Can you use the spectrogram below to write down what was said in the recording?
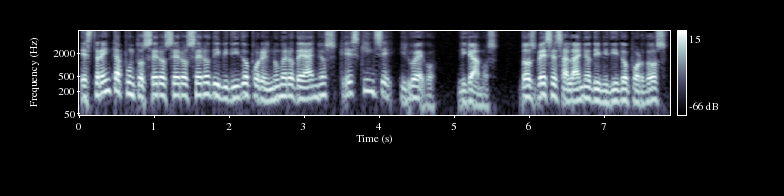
es 30.000 dividido por el número de años, que es 15, y luego, digamos, dos veces al año dividido por 2,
